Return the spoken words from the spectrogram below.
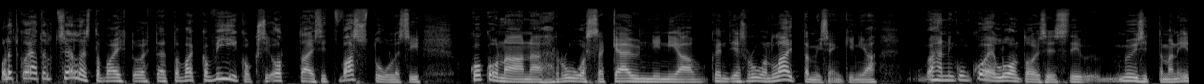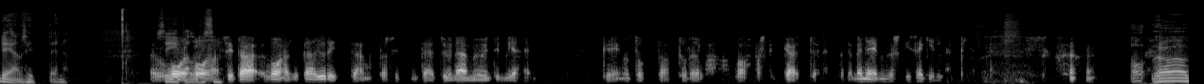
oletko ajatellut sellaista vaihtoehtoa, että vaikka viikoksi ottaisit vastuullesi kokonaan ruuassa käynnin ja kenties ruoan laittamisenkin ja vähän niin kuin koeluontoisesti myisit tämän idean sitten? Voi, voihan, sitä, voihan sitä yrittää, mutta sitten täytyy nämä myyntimiehen keinot ottaa todella vahvasti käyttöön, että se menee myöskin sekin läpi. O, ö,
